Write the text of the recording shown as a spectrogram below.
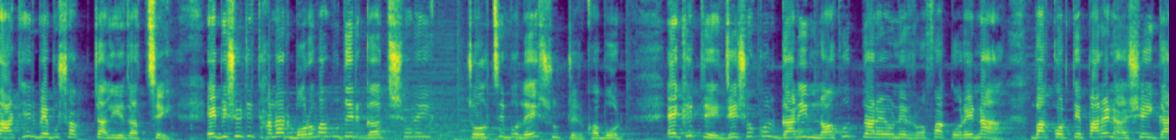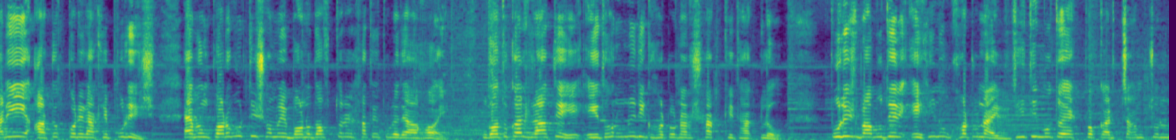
কাঠের ব্যবসা চালিয়ে যাচ্ছে। এই বিষয়টি থানার বড়বাবুদের গাছসারে চলছে বলে সূত্রের খবর। এক্ষেত্রে যে সকল গাড়ির নগদ নারায়ণের রফা করে না বা করতে পারে না, সেই গাড়ি আটক করে রাখে পুলিশ এবং পরবর্তী সময়ে বন দফতরের হাতে তুলে দেওয়া হয়। গতকাল রাতে এই ধরনেরই ঘটনার সাক্ষী থাকল। পুলিশ বাবুদের এহেন ঘটনায় রীতিমতো এক প্রকার চাঞ্চল্য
